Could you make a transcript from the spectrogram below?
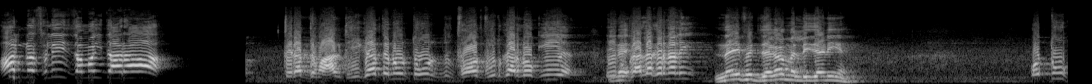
ਹਰ ਨਸਲੀ ਜ਼ਮੀਂਦਾਰਾ ਤੇਰਾ ਦਿਮਾਗ ਠੀਕ ਆ? ਤੈਨੂੰ ਤੂੰ ਫੌਤ ਫੂਤ ਕਰ ਲੋ ਕੀ ਹੈ? ਇਹ ਨਹੀਂ। ਗੱਲ ਕਰਨ ਵਾਲੀ। ਨਹੀਂ ਫਿਰ ਜਗ੍ਹਾ ਮੱਲੀ ਜਾਣੀ ਹੈ ਉਹ ਤੂੰ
